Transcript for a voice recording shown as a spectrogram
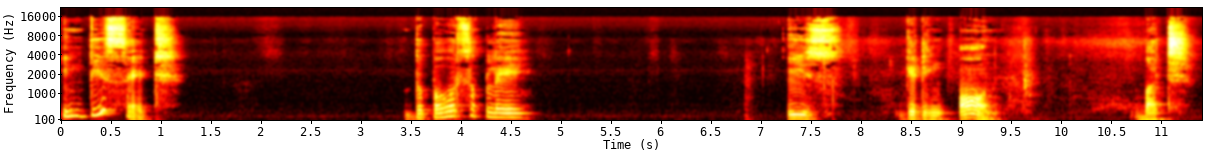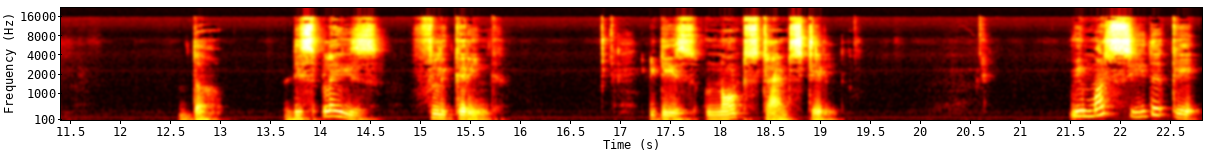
in this set the power supply is getting on but the display is flickering. It is not stand still. We must see the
